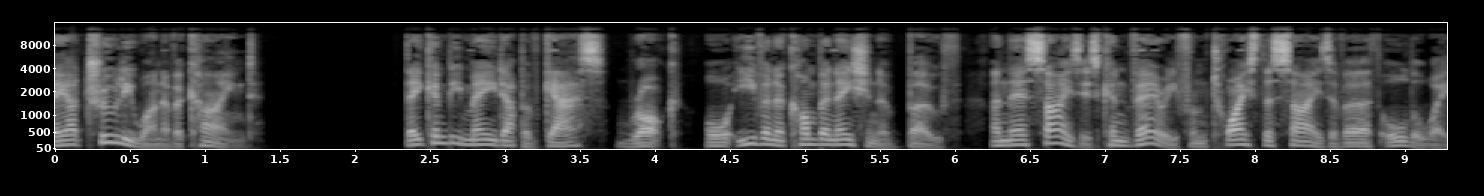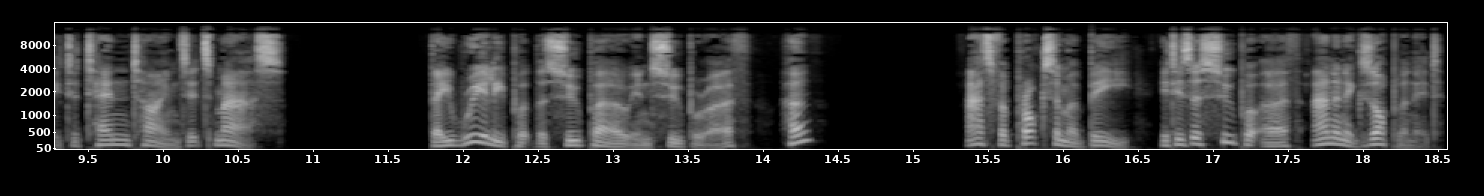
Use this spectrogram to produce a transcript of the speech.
They are truly one of a kind. They can be made up of gas, rock, or even a combination of both, and their sizes can vary from twice the size of Earth all the way to 10 times its mass. They really put the Super O in Super Earth, huh? As for Proxima b, it is a super Earth and an exoplanet,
